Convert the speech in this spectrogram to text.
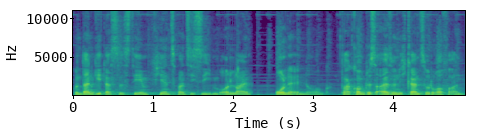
Und dann geht das System 24-7 online ohne Änderung. Da kommt es also nicht ganz so drauf an.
